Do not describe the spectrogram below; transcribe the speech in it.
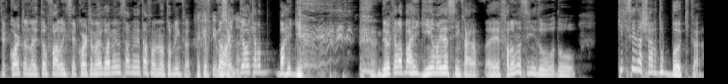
Você corta, nós estamos falando que você corta nós, agora nós não sabemos o que tá falando. Não, tô brincando. É que eu fiquei Então, aí emocionado. deu aquela barriguinha. deu aquela barriguinha, mas assim, cara, é, falando assim do, do, que, que vocês acharam do Buck, cara?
